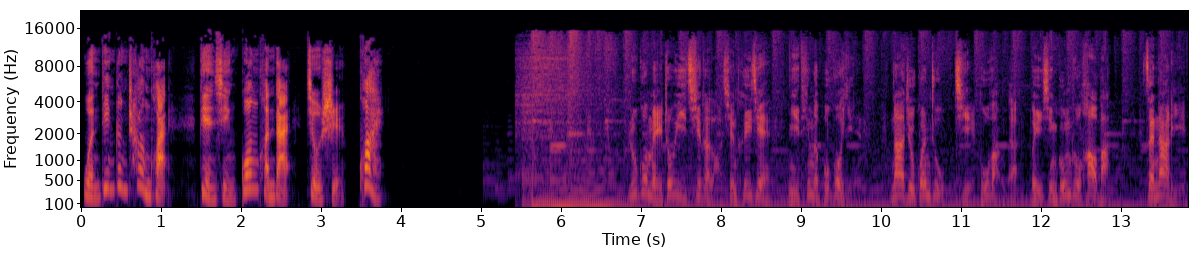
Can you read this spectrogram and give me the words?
稳定更畅快。电信光宽带就是快。如果每周一期的老钱推荐你听得不过瘾，那就关注解读网的微信公众号吧。在那里，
